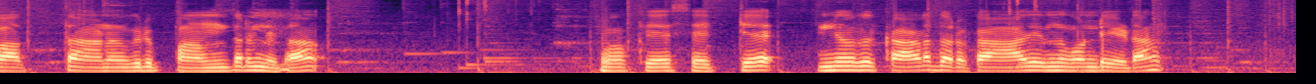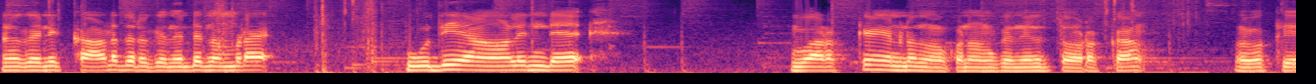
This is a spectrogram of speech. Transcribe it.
പത്താണ് ഒരു പന്ത്രണ്ട് ഇടാം ഓക്കെ സെറ്റ് ഇനി നമുക്ക് കട തുറക്കാം. ആദ്യം ഒന്ന് കൊണ്ട് ഇടാം നമുക്ക് ഇനി കട തുറക്കാം. എന്നിട്ട് നമ്മുടെ പുതിയ ആളിന്റെ വർക്ക് എങ്ങനെ നോക്കണം. നമുക്ക് എന്തെങ്കിലും തുറക്കാം. ഓക്കെ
